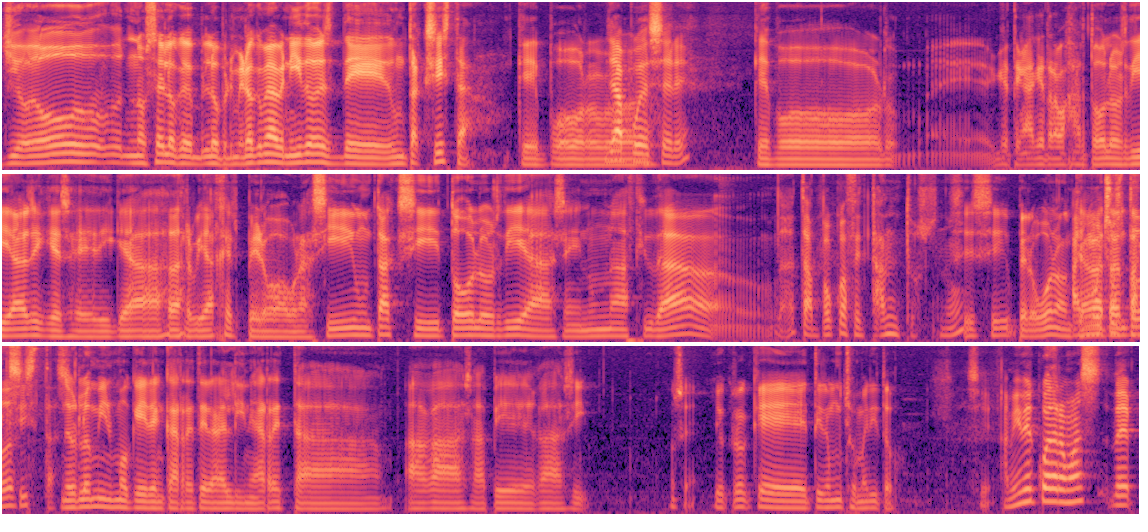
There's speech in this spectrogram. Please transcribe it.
Yo no sé, lo que lo primero que me ha venido es de un taxista. Que por. Ya puede ser, ¿eh? Que por. eh, que tenga que trabajar todos los días y que se dedique a dar viajes. Pero aún así, un taxi todos los días en una ciudad. Ah, Tampoco hace tantos, ¿no? Sí, sí, pero bueno, aunque Hay haga muchos tantos, taxistas. no es lo mismo que ir en carretera en línea recta a gas, a pie, gas y. No sé, yo creo que tiene mucho mérito. Sí. A mí me cuadra más de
